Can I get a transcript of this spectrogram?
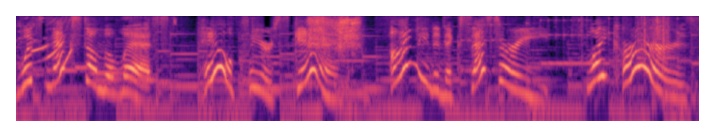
what's next on the list? Pale, clear skin. I need an accessory, like hers.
